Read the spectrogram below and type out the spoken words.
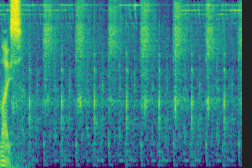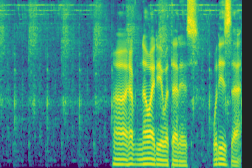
Nice. Uh, I have no idea what that is. What is that?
